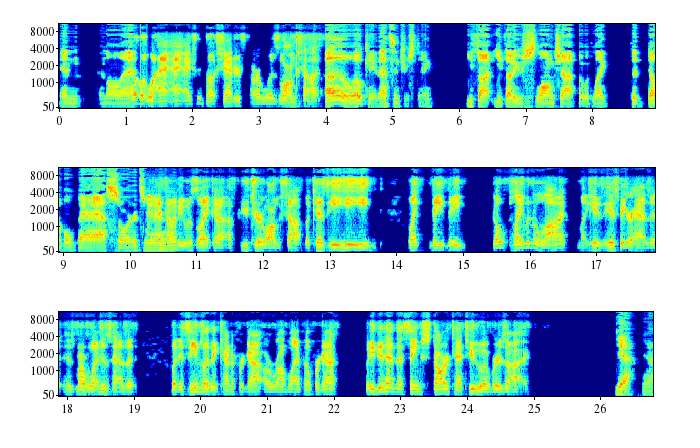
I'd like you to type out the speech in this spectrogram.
and and all that. Well, well, well, I, I actually thought Shatterstar was Longshot. Oh, okay, that's interesting. You thought you thought he was just Longshot, but with like the double badass swords. Or I, I thought he was like a, a future Longshot because he, he he like they they don't play with it a lot. Like his his figure has it, his Marvel Legends has it, but it seems like they kind of forgot or Rob Liefeld forgot. But he did have that same star tattoo over his eye. Yeah, yeah.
